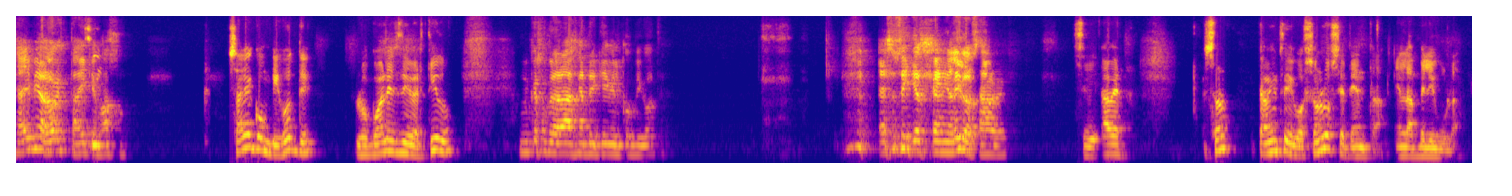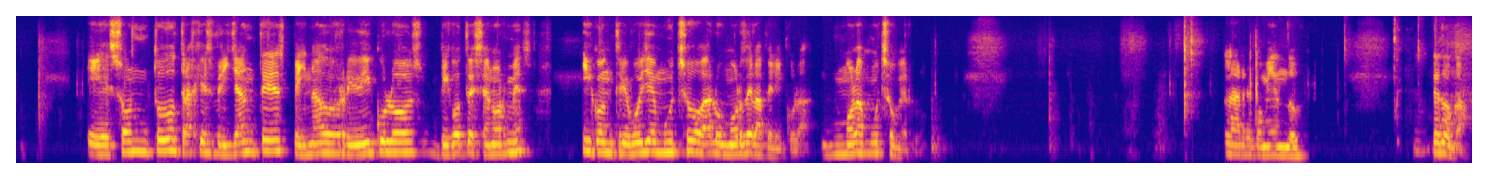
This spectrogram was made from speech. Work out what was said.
Ahí mira lo que está ahí, Sí. qué majo. Sale con bigote, lo cual es divertido. Nunca superará a Henry Cavill con bigote. Eso sí que es genial y lo sabes. Sí, a ver, son, también te digo, son los 70 en la película. Eh, son todo trajes brillantes, peinados ridículos, bigotes enormes y contribuye mucho al humor de la película. Mola mucho verlo. La recomiendo. Te toca.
